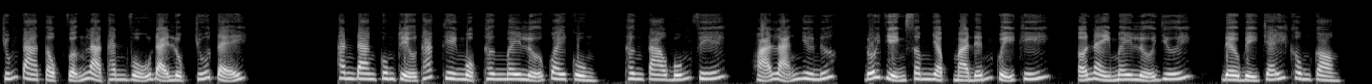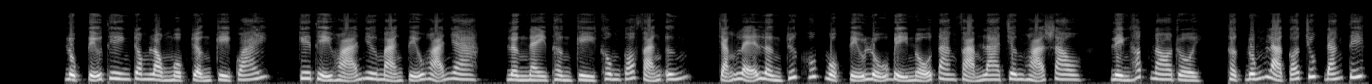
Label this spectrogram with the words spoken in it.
chúng ta tộc vẫn là thanh vũ đại lục chúa tể. Thanh đan cung triệu thác thiên một thân mây lửa quay cuồng, thân tao bốn phía, hỏa lãng như nước, đối diện xâm nhập mà đến quỷ khí, ở này mây lửa dưới, đều bị cháy không còn. Lục Tiểu Thiên trong lòng một trận kỳ quái, kia thị hỏa như mạng tiểu hỏa nha, lần này thần kỳ không có phản ứng, chẳng lẽ lần trước hút một tiểu lũ bị nổ tan phạm la chân hỏa sau, liền hấp no rồi, thật đúng là có chút đáng tiếc,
